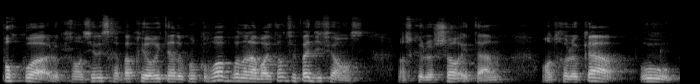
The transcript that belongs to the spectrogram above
Pourquoi le créancier ne serait pas prioritaire? Donc on comprend pourquoi dans la Bretagne on ne fait pas de différence lorsque le short est âme entre le cas où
